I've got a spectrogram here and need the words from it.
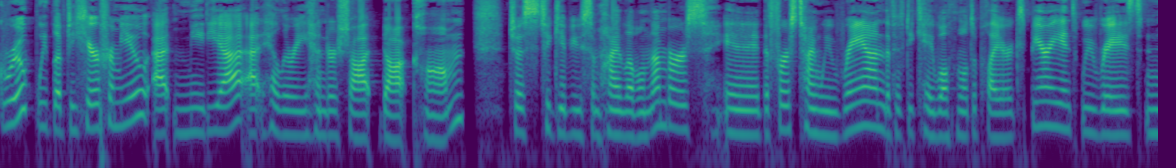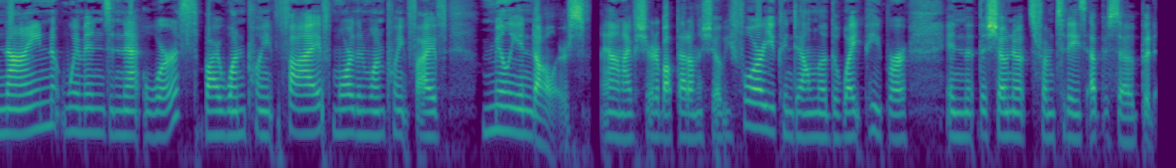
group, we'd love to hear from you at media at hilaryhendershot.com. Just to give you some high level numbers, in the first time we ran the 50K Wealth Multiplier experience, we raised nine women's net worth by 1.5, more than 1.5 million dollars. And I've shared about that on the show before. You can download the white paper in the show notes from today's episode. But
